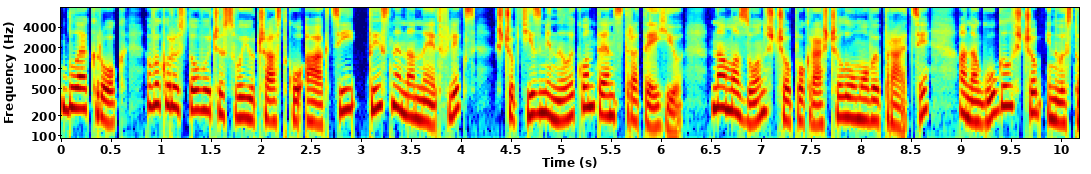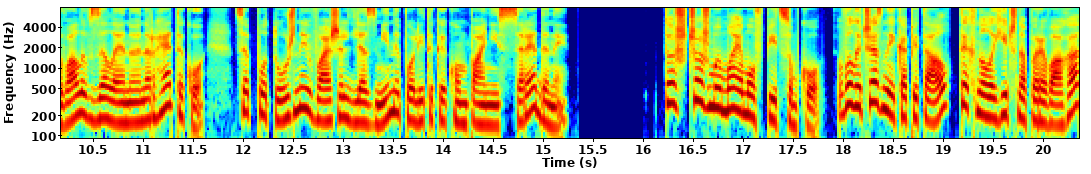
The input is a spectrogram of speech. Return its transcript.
BlackRock, використовуючи свою частку акцій, тисне на Netflix, щоб ті змінили контент-стратегію, на Amazon, щоб покращили умови праці, а на Google, щоб інвестували в зелену енергетику. Це потужний важель для зміни політики компаній зсередини. То що ж ми маємо в підсумку? Величезний капітал, технологічна перевага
